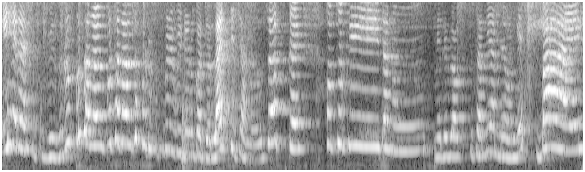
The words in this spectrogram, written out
ਇਹ ਰੈਸਿਪੀ ਜ਼ਰੂਰ ਪਸੰਦ ਆਵੇ। ਪਸੰਦ ਆਵੇ ਤਾਂ ਫਟਾਫਟ ਮੇਰੇ ਵੀਡੀਓ ਨੂੰ ਕਰ ਦਿਓ। ਲਾਈਕ ਤੇ ਚੈਨਲ ਨੂੰ ਸਬਸਕ੍ਰਾਈਬ ਹੋਪ ਸੋ ਕਿ ਤੁਹਾਨੂੰ ਮੇਰੇ ਵਲੌਗਸ ਪਸੰਦ ਆਉਂਦੇ ਹੋਣਗੇ। ਬਾਏ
